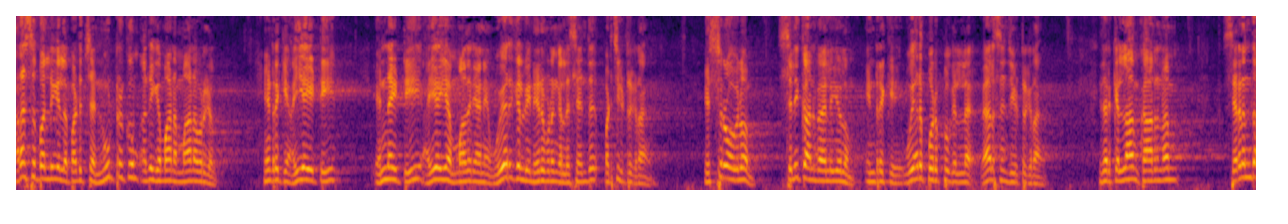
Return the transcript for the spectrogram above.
அரசு பள்ளிகளில் படித்த நூற்றுக்கும் அதிகமான மாணவர்கள் இன்றைக்கு ஐஐடி என்ஐடி ஐஐஎம் மாதிரியான உயர்கல்வி நிறுவனங்களில் சேர்ந்து படிச்சுக்கிட்டு இருக்கிறாங்க. இஸ்ரோவிலும் சிலிகான் வேலியிலும் இன்றைக்கு உயர் பொறுப்புகளில் வேலை செஞ்சுக்கிட்டு இருக்கிறாங்க. இதற்கெல்லாம் காரணம் சிறந்த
